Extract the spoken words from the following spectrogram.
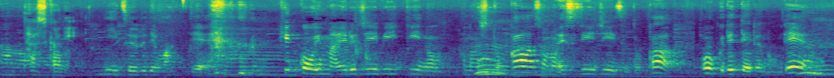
あの確かに。いいツールでもあって。結構今 LGBT の話とか、うん、その SDGs とか多く出てるので、うん、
